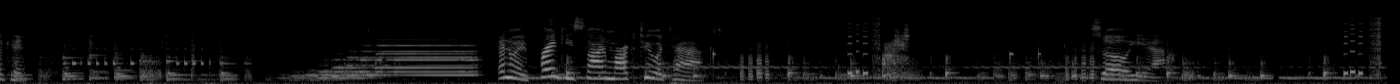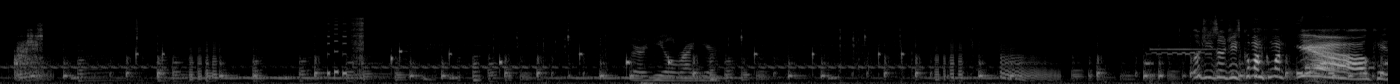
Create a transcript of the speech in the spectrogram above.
Okay. Anyway, Frankystein Mark II attacked. So, yeah. Better heal right here. Oh jeez, oh jeez, come on, come on. Yeah, okay.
